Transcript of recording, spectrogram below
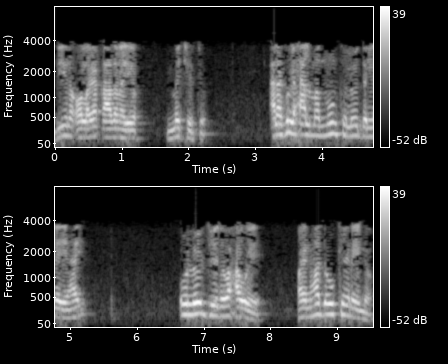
diina oo laga qaadanayo ma jirto. Calaa kulli xaal madmuunka loo dan leeyahay oo loo jeedo waxa weeye aynu hadda u keenayno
